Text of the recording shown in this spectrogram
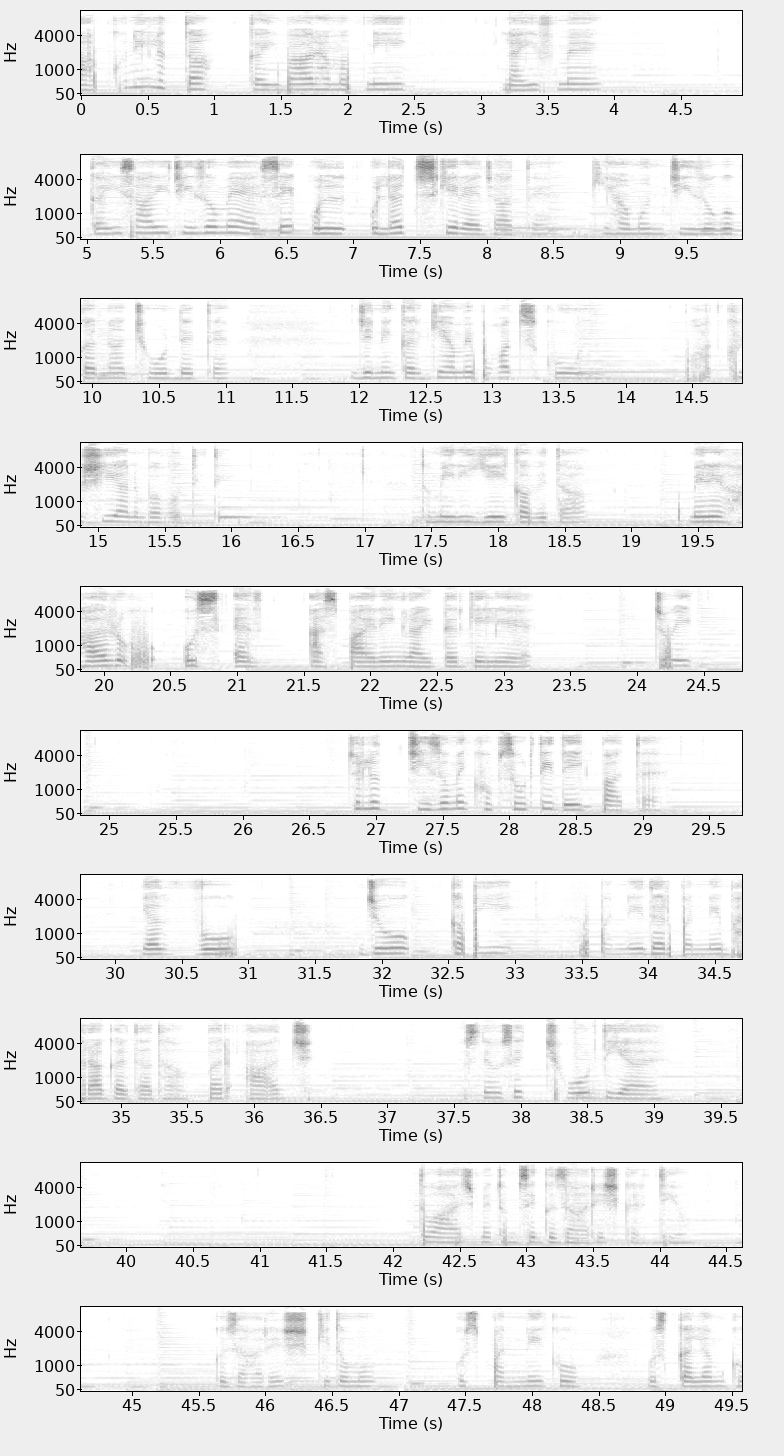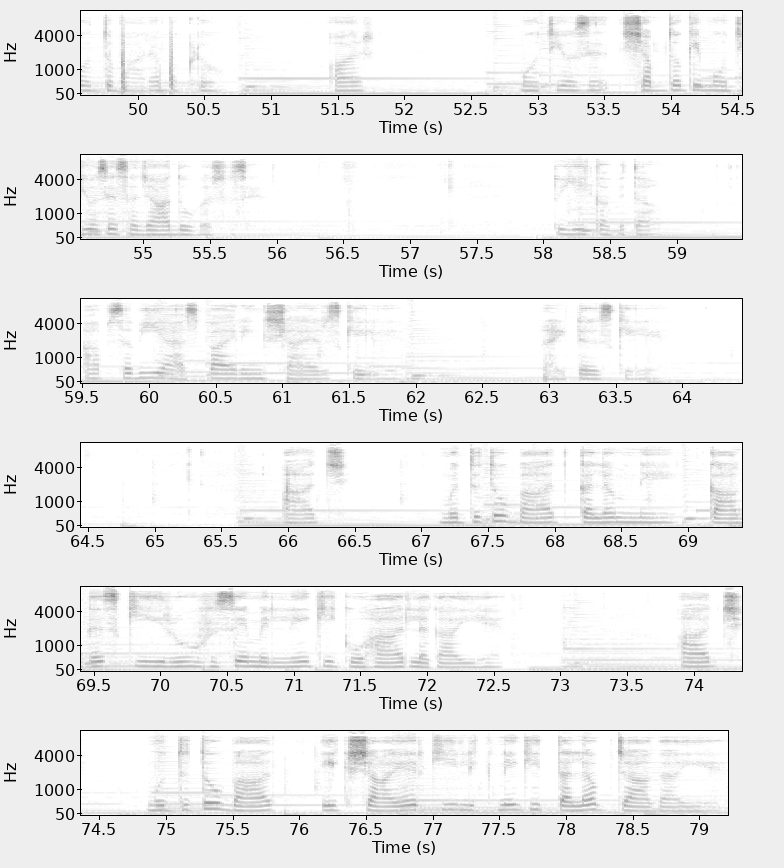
लगता? कई बार हम अपनी लाइफ में कई सारी चीज़ों में ऐसे उल, उलझ के रह जाते हैं कि हम उन चीज़ों को करना छोड़ देते हैं, जिन्हें करके हमें बहुत सुकून, बहुत खुशी अनुभव होती थी। तो मेरी ये कविता मेरे हर उस एस्पायरिंग राइटर के लिए है, जो एक, जो लोग चीज़ों में खूबसूरती देख पाता है। या वो जो कभी पन्ने दर पन्ने भरा करता था, पर आज उसने उसे छोड़ दिया है। तो आज मैं तुमसे गुजारिश करती हूँ। गुजारिश कि तुम उस पन्ने को, उस कलम को दोबारा पकड़ो और मोतियों से, शब्दों के मोतियों से सजा दो बस उसे। तो ये कविता आप सभी एस्पायरिंग शायर्स के लिए राइटर्स के लिए, आज मुद्दतों बाद कलम ने कागज़ की रूह से मिलने की गुहार लगाई है। आज मुद्दतों बाद एक शायर की लिखने की तलब जाग आई है।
